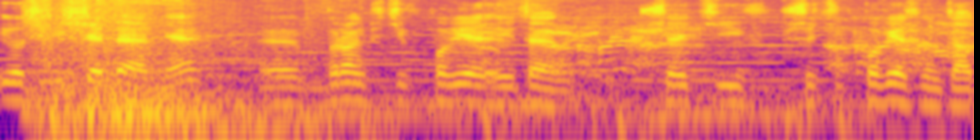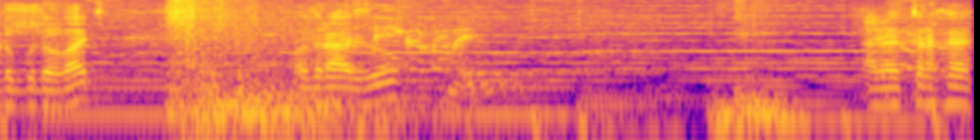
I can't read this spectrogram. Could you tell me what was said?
I oczywiście ten, nie? E, Broń przeciwpowie... ten... Przeciw... Przeciwpowietrzną trzeba dobudować. Od razu. Ale trochę...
